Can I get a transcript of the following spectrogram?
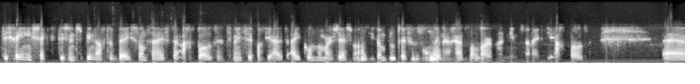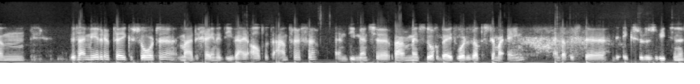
het is geen insect, het is een spinachtig beest, want hij heeft acht poten. Tenminste, als hij uit ei komt, maar zes. Maar als hij dan bloed heeft gevonden en hij gaat van larven naar dan heeft hij acht poten. Um, er zijn meerdere tekensoorten, maar degene die wij altijd aantreffen... en die mensen, waar mensen door gebeten worden, dat is er maar één. En dat is de, de Ixodus de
